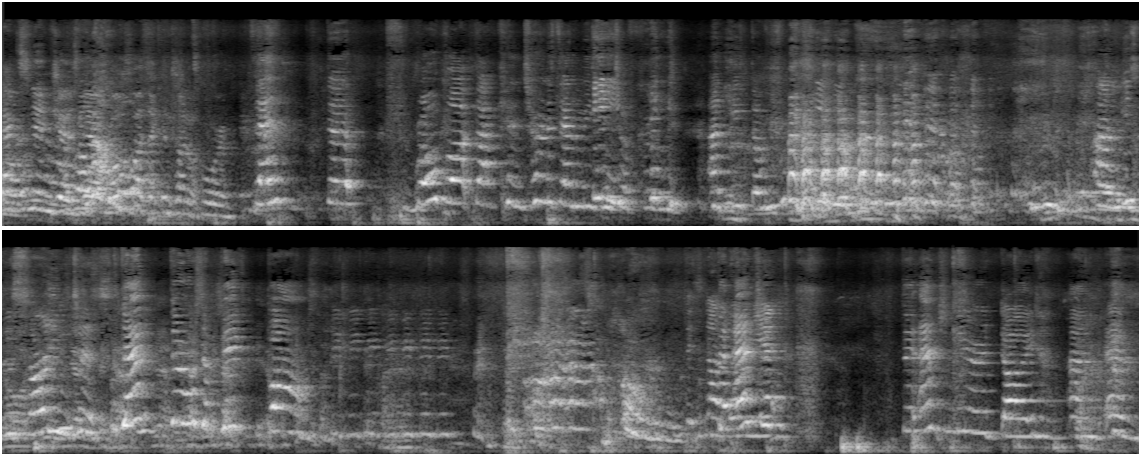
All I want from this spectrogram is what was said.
Ex ninjas. Yeah, robots that can transform. Then the robot that can turn its enemies into food and them. Um, he's the scientist. then there was a big bomb. Beep, beep, beep, beep, beep, beep, beep. It's The not done engine, the engineer died, and um,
